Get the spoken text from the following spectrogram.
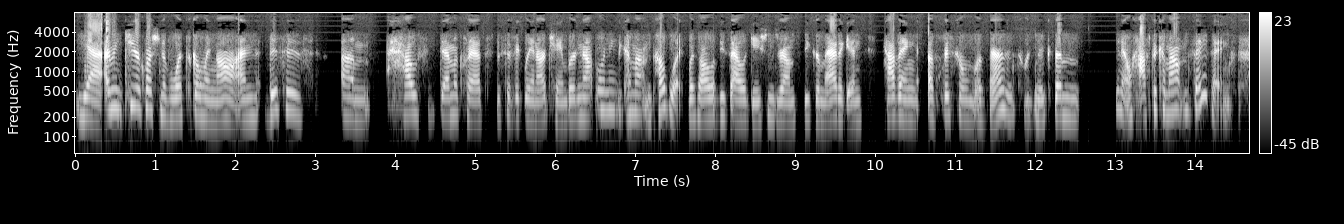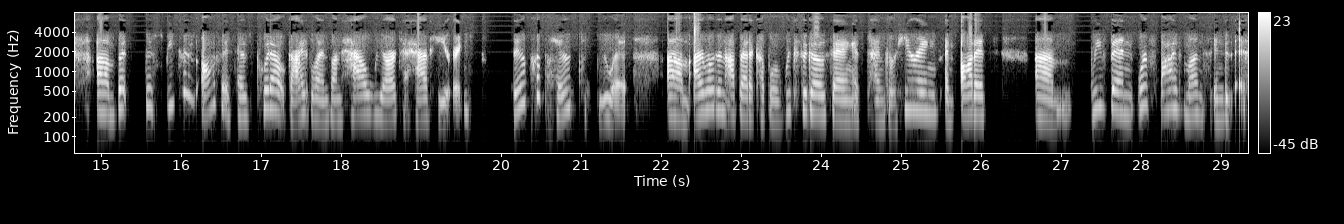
Yeah, I mean, to your question of what's going on, this is um, House Democrats, specifically in our chamber, not wanting to come out in public with all of these allegations around Speaker Madigan. Having official events would make them, you know, have to come out and say things. Um, but the Speaker's office has put out guidelines on how we are to have hearings they're prepared to do it. Um, I wrote an op-ed a couple of weeks ago saying it's time for hearings and audits. Um, we've been we're five months into this,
